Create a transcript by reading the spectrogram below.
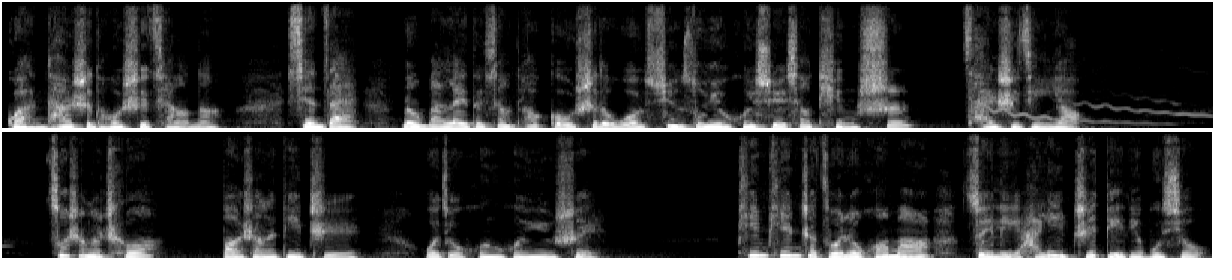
管他是偷是抢呢，现在能把累得像条狗似的我迅速运回学校停尸才是紧要。坐上了车，报上了地址，我就昏昏欲睡。偏偏这昨日黄毛嘴里还一直喋喋不休，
